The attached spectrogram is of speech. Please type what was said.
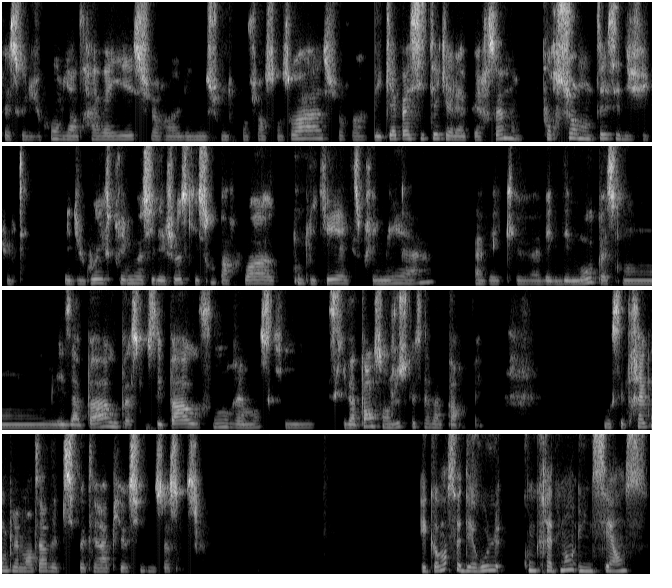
parce que du coup, on vient travailler sur les notions de confiance en soi, sur les capacités qu'a la personne pour surmonter ces difficultés et du coup exprimer aussi des choses qui sont parfois compliquées à exprimer euh, avec, euh, avec des mots parce qu'on les a pas ou parce qu'on sait pas au fond vraiment ce qui ce qui va pas, on sent juste que ça va pas en fait. Donc c'est très complémentaire des psychothérapies aussi dans ce sens-là. Et comment se déroule concrètement une séance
